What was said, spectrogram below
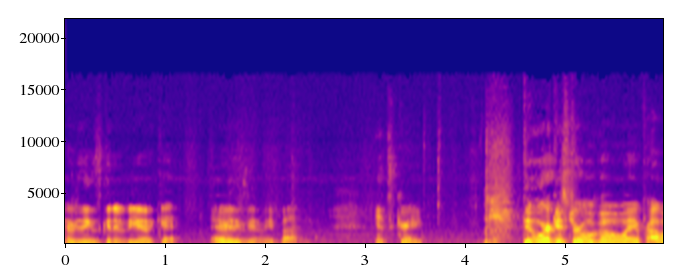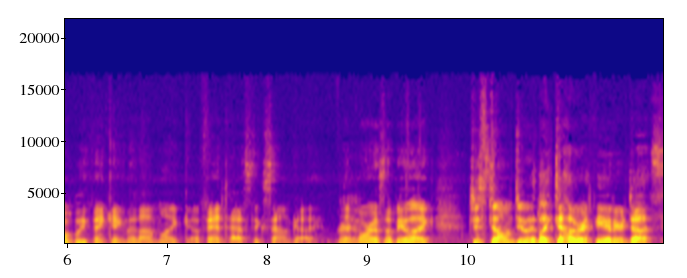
Everything's gonna be okay. Everything's gonna be fun. It's great. The orchestra will go away probably thinking that I'm like a fantastic sound guy, Yeah. and Maurice will be like, just don't do it like Delaware Theater does.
